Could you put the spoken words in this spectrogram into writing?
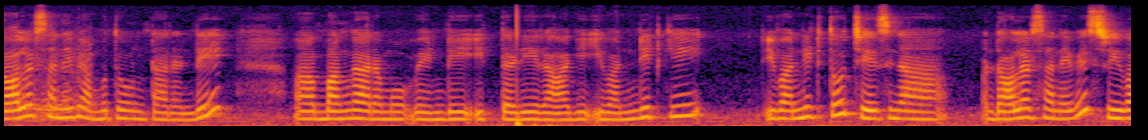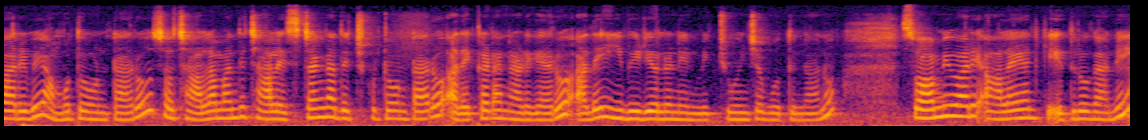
డాలర్స్ అనేవి అమ్ముతూ ఉంటారండి. బంగారము వెండి ఇత్తడి రాగి ఇవన్నిటికీ ఇవన్నిటితో చేసిన డాలర్స్ అనేవి శ్రీవారివి అమ్ముతూ ఉంటారు. సో చాలామంది చాలా ఇష్టంగా తెచ్చుకుంటూ ఉంటారు. అది ఎక్కడని అడిగారు. అదే ఈ వీడియోలో నేను మీకు చూపించబోతున్నాను. స్వామివారి ఆలయానికి ఎదురుగానే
